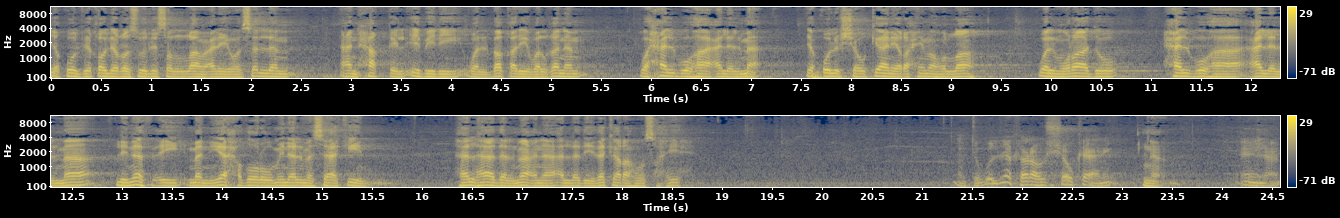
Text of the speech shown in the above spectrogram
يقول في قول الرسول صلى الله عليه وسلم عن حق الإبل والبقر والغنم وحلبها على الماء. يقول الشوكاني رحمه الله والمراد حلبها على الماء لنفع من يحضر من المساكين. هل هذا المعنى الذي ذكره صحيح؟ تقول ذكره الشوكاني. نعم. اي نعم.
